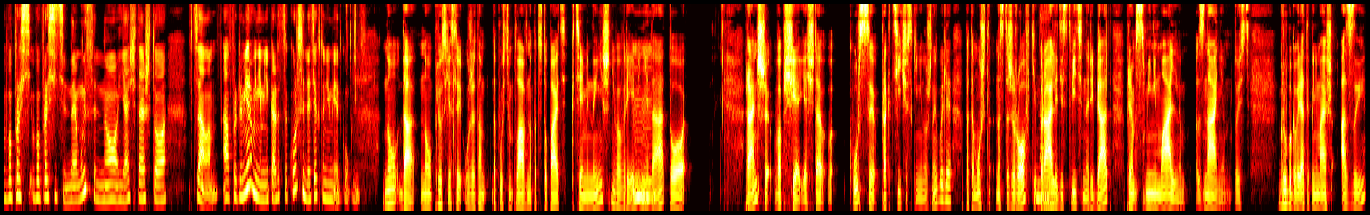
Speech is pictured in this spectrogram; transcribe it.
вопрос... вопросительная мысль, но я считаю, что в целом. А в программировании, мне кажется, курсы для тех, кто не умеет гуглить. Ну да, но плюс если уже там, допустим, плавно подступать к теме нынешнего времени, mm-hmm. да, то раньше вообще, я считаю, курсы практически не нужны были, потому что на стажировки да. брали действительно ребят прям с минимальным знанием. То есть, грубо говоря, ты понимаешь азы,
